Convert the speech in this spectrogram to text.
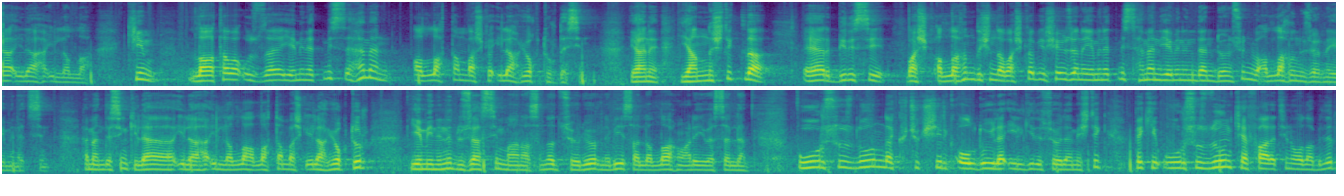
la ilahe illallah. Kim Lata ve Uzza'ya yemin etmişse hemen Allah'tan başka ilah yoktur desin. Yani yanlışlıkla eğer birisi Allah'ın dışında başka bir şey üzerine yemin etmişse hemen yemininden dönsün ve Allah'ın üzerine yemin etsin. Hemen desin ki la ilahe illallah Allah'tan başka ilah yoktur. Yeminini düzeltsin manasında söylüyor Nebi sallallahu aleyhi ve sellem. Uğursuzluğun da küçük şirk olduğuyla ilgili söylemiştik. Peki uğursuzluğun kefareti ne olabilir?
